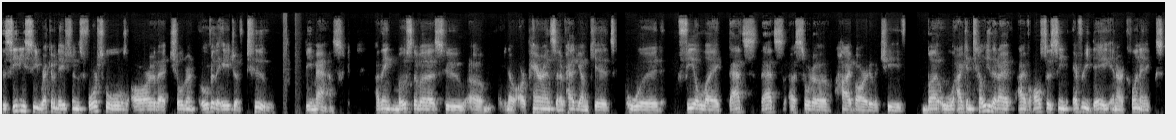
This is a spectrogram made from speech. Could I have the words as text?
the CDC recommendations for schools are that children over the age of two be masked. I think most of us who um, you know are parents and have had young kids would feel like that's that's a sort of high bar to achieve. But I can tell you that I, I've also seen every day in our clinics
